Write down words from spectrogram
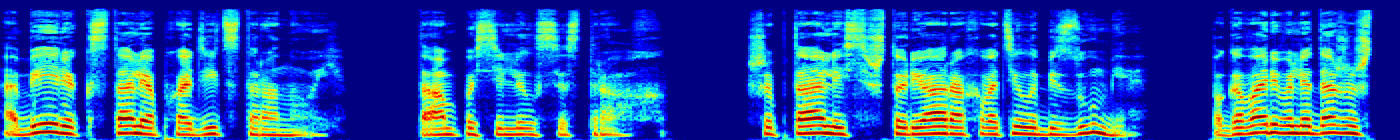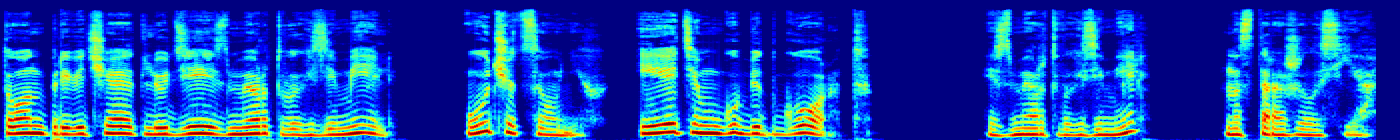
а берег стали обходить стороной. Там поселился страх. Шептались, что Риара охватило безумие. Поговаривали даже, что он привечает людей из мертвых земель, учится у них и этим губит город. «Из мертвых земель?» — насторожилась я.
